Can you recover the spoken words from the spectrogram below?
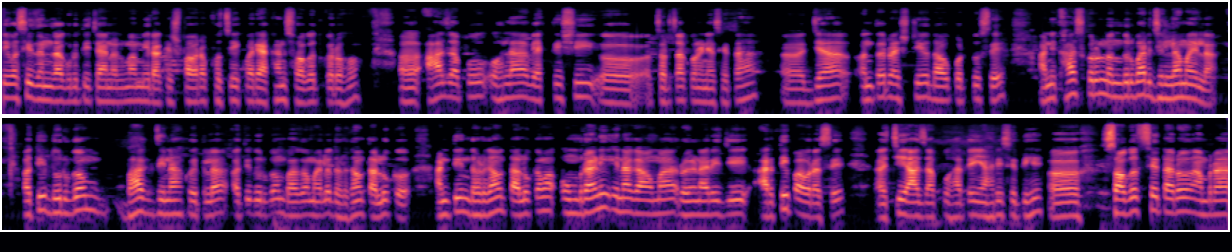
आदिवासी जनजागृती चॅनलમાં मी राकेश पवार फोचे एक वारी आखाण स्वागत करो हो. आज आपण ओहला व्यक्तीशी अ, चर्चा करण्यास येत ज्या आंतरराष्ट्रीय धावपट्टूचे आणि खास करून नंदुरबार जिल्हा मायला अतिदुर्गम भाग जिनाकोयतला अतिदुर्गम भागामायला धडगाव तालुको आणि तीन धडगाव तालुकामा उमराणी इना गावमा रोयणारी जी आरती पावर असे ची आज आपू हाते यहाँरी सेती हे. स्वागत से तारो आमरा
